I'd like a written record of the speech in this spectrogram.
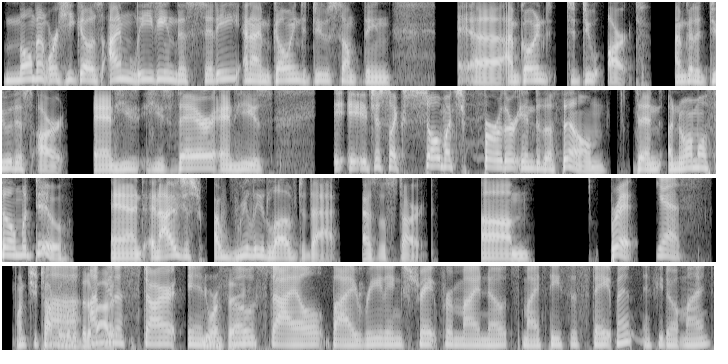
moment where he goes, "I'm leaving this city and I'm going to do something uh, I'm going to do art. I'm going to do this art." And he's he's there and he's it, it's just like so much further into the film than a normal film would do. And and I just I really loved that as the start. Um Britt, Yes. why don't you talk a little Uh, bit I'm going to it? start in Your thing. style by reading straight from my notes my thesis statement, if you don't mind,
